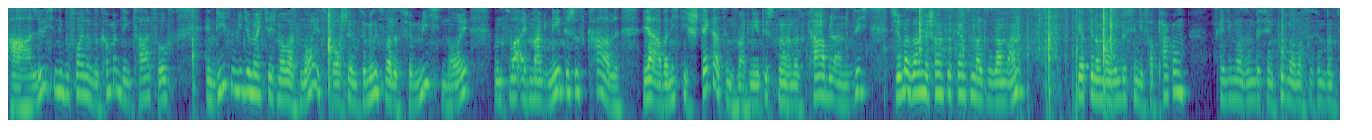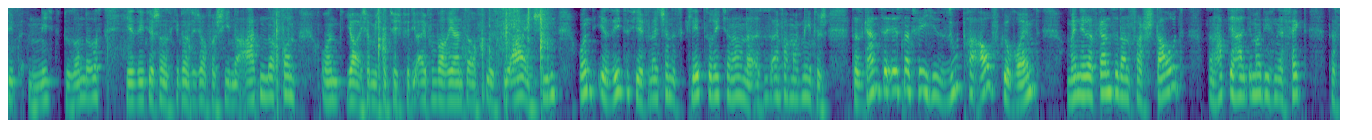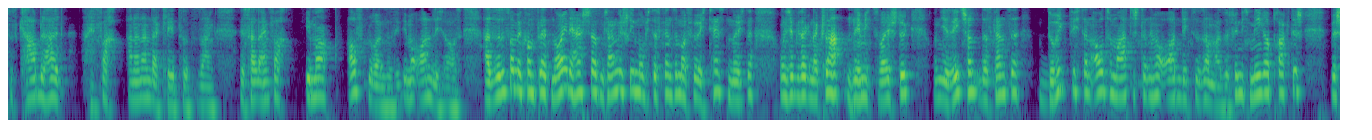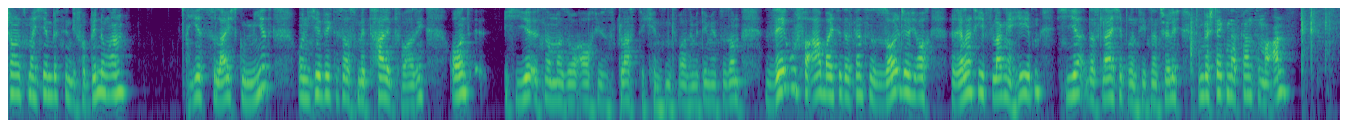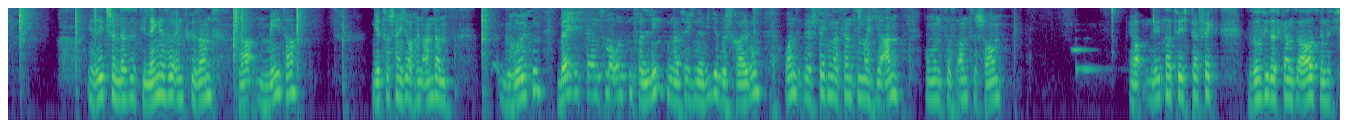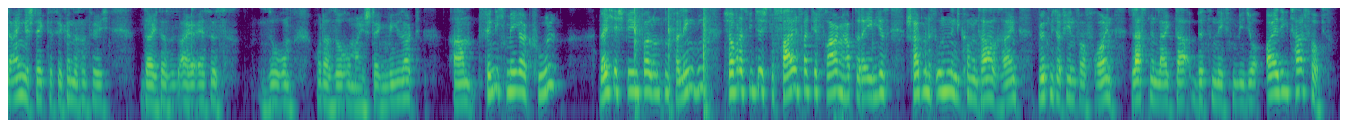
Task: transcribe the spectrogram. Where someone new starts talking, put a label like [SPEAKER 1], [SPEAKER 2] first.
[SPEAKER 1] Hallöchen, liebe Freunde, willkommen beim Digital Folks. In diesem Video möchte ich euch mal was Neues vorstellen. Zumindest war das für mich neu. Und zwar ein magnetisches Kabel. Ja, aber nicht die Stecker sind magnetisch, sondern das Kabel an sich. Ich würde mal sagen, wir schauen uns das Ganze mal zusammen an. Hier habt ihr nochmal so ein bisschen die Verpackung. Könnt ihr mal so ein bisschen gucken, aber es ist im Prinzip nichts Besonderes. Hier seht ihr schon, es gibt natürlich auch verschiedene Arten davon. Und ja, ich habe mich natürlich für die iPhone-Variante auf USB-A entschieden. Und ihr seht es hier vielleicht schon, es klebt so richtig aneinander. Es ist einfach magnetisch. Das Ganze ist natürlich super aufgeräumt. Und wenn ihr das Ganze dann verstaut, dann habt ihr halt immer diesen Effekt, dass das Kabel halt einfach aneinander klebt sozusagen. Ist halt einfach immer aufgeräumt. Das sieht immer ordentlich aus. Also das war mir komplett neu. Der Hersteller hat mich angeschrieben, ob ich das Ganze mal für euch testen möchte. Und ich habe gesagt, na klar, nehme ich zwei Stück. Und ihr seht schon, das Ganze drückt sich dann automatisch dann immer ordentlich zusammen. Also finde ich mega praktisch. Wir schauen uns mal hier ein bisschen die Verbindung an. Hier ist es so leicht gummiert und hier wirkt es aus Metall quasi. Und hier ist nochmal so auch dieses Plastik hinten quasi mit dem hier zusammen. Sehr gut verarbeitet. Das Ganze sollte euch auch relativ lange heben. Hier das gleiche Prinzip natürlich. Und wir stecken das Ganze mal an. Ihr seht schon, das ist die Länge so insgesamt. Ja, ein Meter. Geht es wahrscheinlich auch in anderen Größen. Welche ich ganz mal unten verlinken, natürlich in der Videobeschreibung. Und wir stecken das Ganze mal hier an, um uns das anzuschauen. Ja, lädt natürlich perfekt. So sieht das Ganze aus, wenn es hier eingesteckt ist. Ihr könnt das natürlich, dadurch, dass es iOS ist, so rum oder so rum einstecken. Wie gesagt, ähm, finde ich mega cool. Werde ich auf jeden Fall unten verlinken. Ich hoffe, das Video euch gefallen. Falls ihr Fragen habt oder ähnliches, schreibt mir das unten in die Kommentare rein. Würde mich auf jeden Fall freuen. Lasst mir ein Like da. Bis zum nächsten Video. Euer Digital Fuchs.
